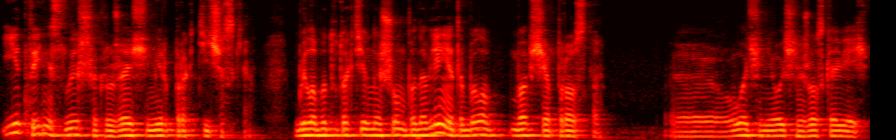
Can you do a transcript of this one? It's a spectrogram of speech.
и ты не слышишь окружающий мир практически. Было бы тут активный шум подавления, это было вообще просто. Э, очень и очень жесткая вещь.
